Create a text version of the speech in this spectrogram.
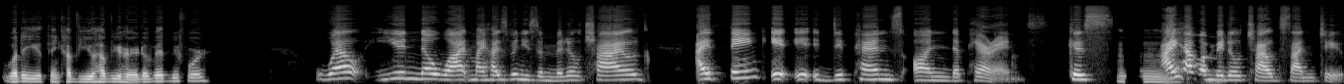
What do you think? Have you have you heard of it before? Well, you know what? My husband is a middle child. I think it, it, depends on the parents because I Mm, have a middle child son too,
